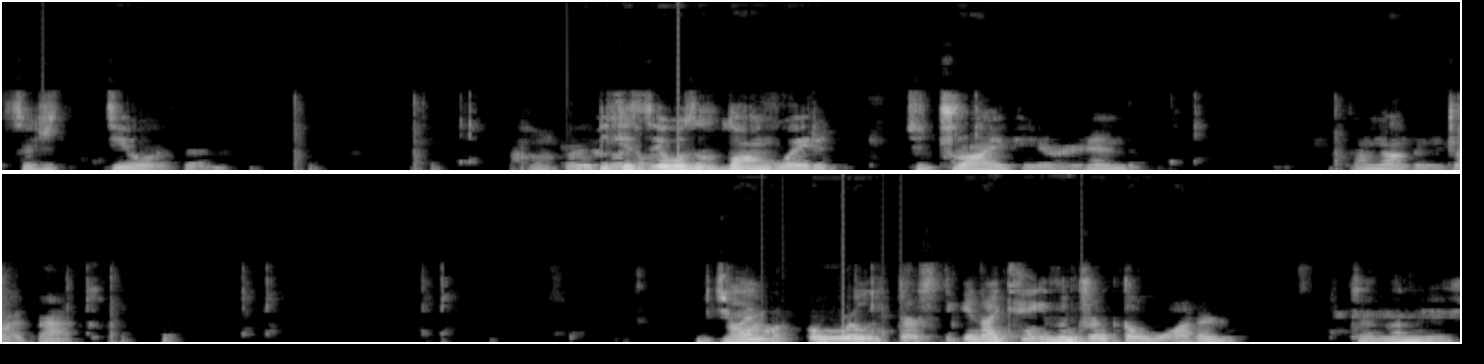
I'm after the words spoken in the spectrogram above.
So just deal with it. Because it was a long way to to drive here, and I'm not gonna drive back. Do you I'm really thirsty and I can't even drink the water. Okay, let me.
